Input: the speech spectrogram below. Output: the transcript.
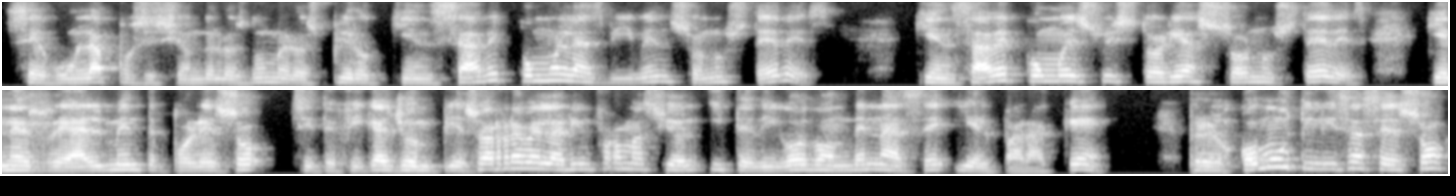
según la posición de los números, pero quien sabe cómo las viven son ustedes. Quien sabe cómo es su historia son ustedes, quienes realmente, por eso, si te fijas, yo empiezo a revelar información y te digo dónde nace y el para qué. Pero cómo utilizas eso,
